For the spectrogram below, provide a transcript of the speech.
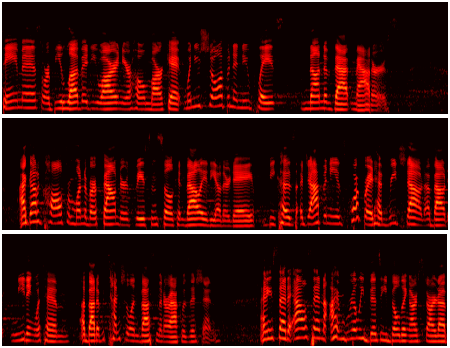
famous or beloved you are in your home market, when you show up in a new place, none of that matters. I got a call from one of our founders based in Silicon Valley the other day because a Japanese corporate had reached out about meeting with him about a potential investment or acquisition. And he said, Allison, I'm really busy building our startup.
